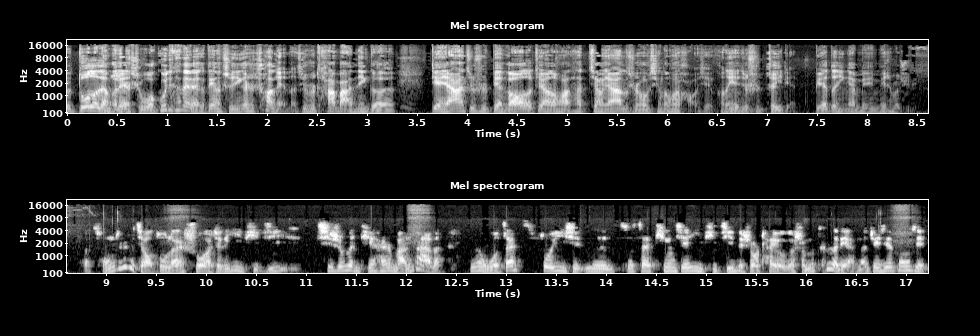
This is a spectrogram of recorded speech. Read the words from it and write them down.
就多了两个电池。我估计它那两个电池应该是串联的，就是它把那个电压就是变高了，这样的话它降压的时候性能会好一些，可能也就是这一点，别的应该没没什么区别。呃，从这个角度来说啊，这个一体机其实问题还是蛮大的。因为我在做一些呃，在听一些一体机的时候，它有个什么特点呢？这些东西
